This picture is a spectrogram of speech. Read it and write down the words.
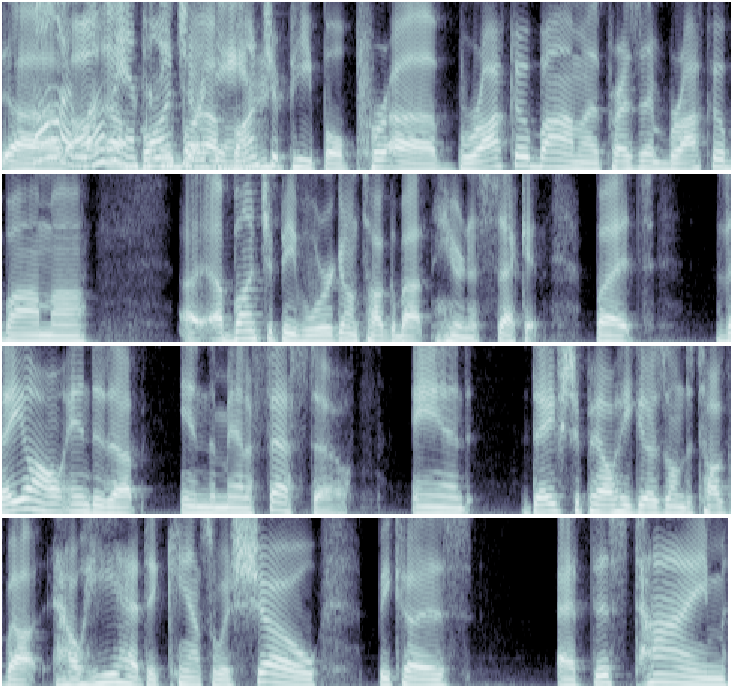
Uh, Oh, I love a, a Anthony bunch Of, a bunch of people. Pr- uh, Barack Obama, President Barack Obama, a, a bunch of people we're going to talk about here in a second. But they all ended up in the manifesto. And Dave Chappelle, he goes on to talk about how he had to cancel his show because at this time,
